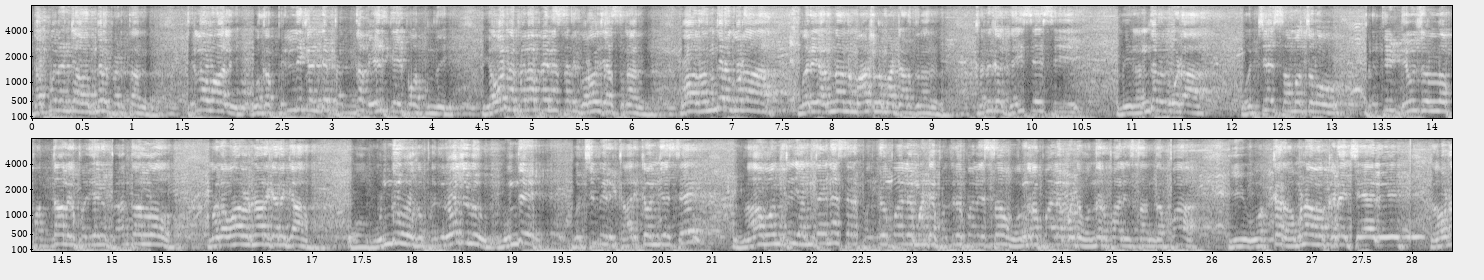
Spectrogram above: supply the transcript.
డబ్బులంటే అందరూ పెడతారు. పిలవాలి ఒక పెళ్ళి కంటే పెద్ద వేదిక అయిపోతుంది. ఎవరిన పిల్లపైనా సరే గొడవ చేస్తున్నారు. వాళ్ళందరూ కూడా మరి అన్న మాటలు మాట్లాడుతున్నారు. కనుక దయచేసి మీరందరూ కూడా వచ్చే సంవత్సరం ప్రతి డివిజన్లో పద్నాలుగు పదిహేను ప్రాంతాల్లో మన వాళ్ళు ఉన్నారు కనుక ముందు ఒక పది రోజులు ముందే వచ్చి మీరు కార్యక్రమం చేస్తే నా వంతు ఎంతైనా సరే పది రూపాయలు ఇవ్వమంటే పది రూపాయలు ఇస్తాం వంద రూపాయలు ఇవ్వమంటే వంద రూపాయలు ఇస్తాం తప్ప ఈ ఒక్క రమణ ఒక్కడే చేయాలి రమణ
